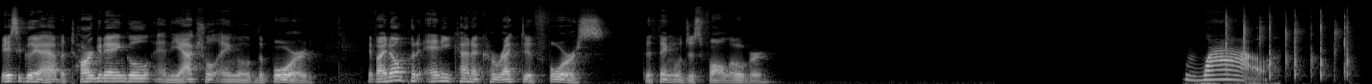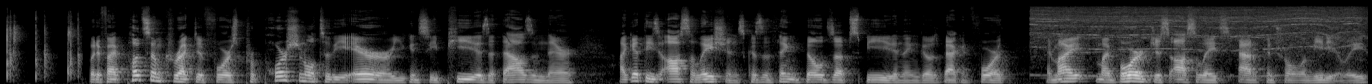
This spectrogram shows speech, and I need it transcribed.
Basically, I have a target angle and the actual angle of the board. If I don't put any kind of corrective force, the thing will just fall over. Wow. But if I put some corrective force proportional to the error, you can see P is a thousand there, I get these oscillations because the thing builds up speed and then goes back and forth. And my, my board just oscillates out of control immediately.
